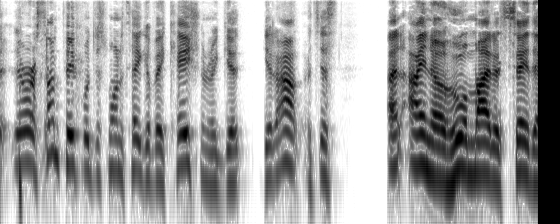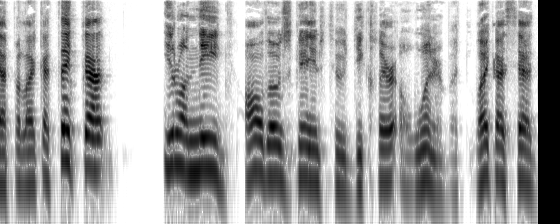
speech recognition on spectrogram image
there are some people just want to take a vacation or get get out. It's just, and I know who am I to say that, but like I think uh, you don't need all those games to declare a winner. But like I said,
